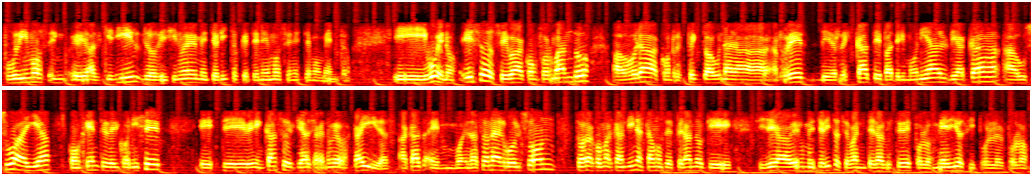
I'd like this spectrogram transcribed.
pudimos eh, adquirir los 19 meteoritos que tenemos en este momento. Y bueno, eso se va conformando ahora con respecto a una red de rescate patrimonial de acá a Ushuaia, con gente del CONICET, este, en caso de que haya nuevas caídas. Acá en, la zona del Bolsón, toda la comarca andina, estamos esperando que si llega a haber un meteorito se van a enterar ustedes por los medios y por, por los,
